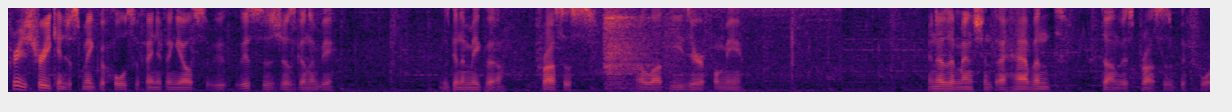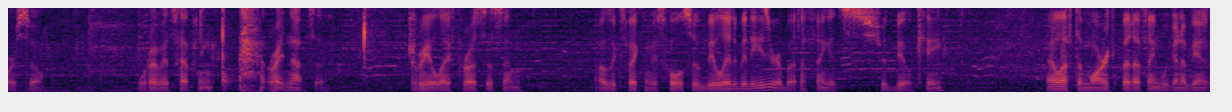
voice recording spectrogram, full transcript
Pretty sure you can just make the holes with anything else. This is just gonna be, it's gonna make the process a lot easier for me. And as I mentioned, I haven't done this process before, so whatever is happening right now, it's a real life process and I was expecting this hole to be a little bit easier, but I think it should be okay. I left a mark, but I think we're gonna be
